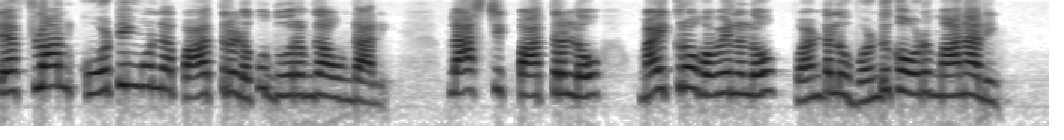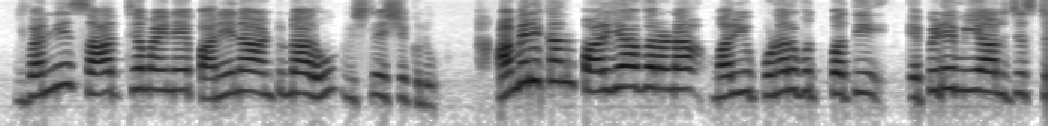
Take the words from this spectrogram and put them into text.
టెఫ్లాన్ కోటింగ్ ఉన్న పాత్రలకు దూరంగా ఉండాలి. ప్లాస్టిక్ పాత్రల్లో మైక్రోవెవెన్లలో వంటలు వండుకోవడం మానాలి. ఇవన్నీ సాధ్యమైన పనేనా అంటున్నారు విశ్లేషకులు. అమెరికన్ పర్యావరణ మరియు పునరుత్పత్తి ఎపిడెమియాలజిస్ట్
